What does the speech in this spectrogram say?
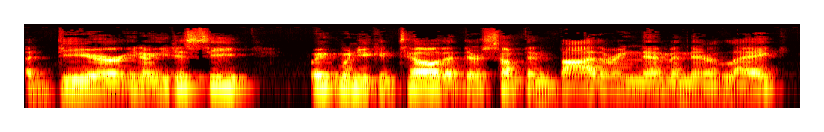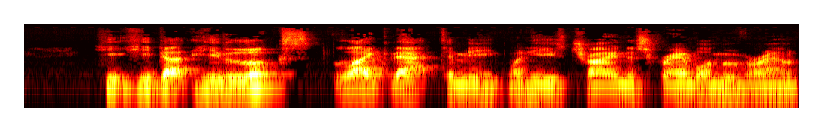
a deer. You know, you just see when you can tell that there's something bothering them in their leg. He he does he looks like that to me when he's trying to scramble and move around.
